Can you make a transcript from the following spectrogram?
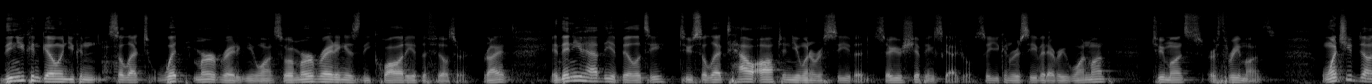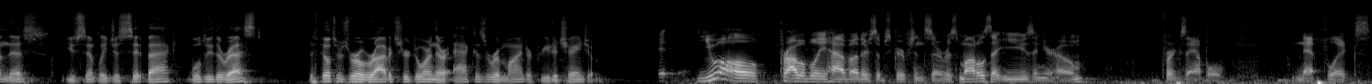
then you can go and you can select what MERV rating you want. So a MERV rating is the quality of the filter, right? And then you have the ability to select how often you want to receive it, so your shipping schedule. So you can receive it every one month, two months, or three months. Once you've done this, you simply just sit back, we'll do the rest. The filters will arrive at your door and they'll act as a reminder for you to change them. You all probably have other subscription service models that you use in your home. For example, Netflix,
